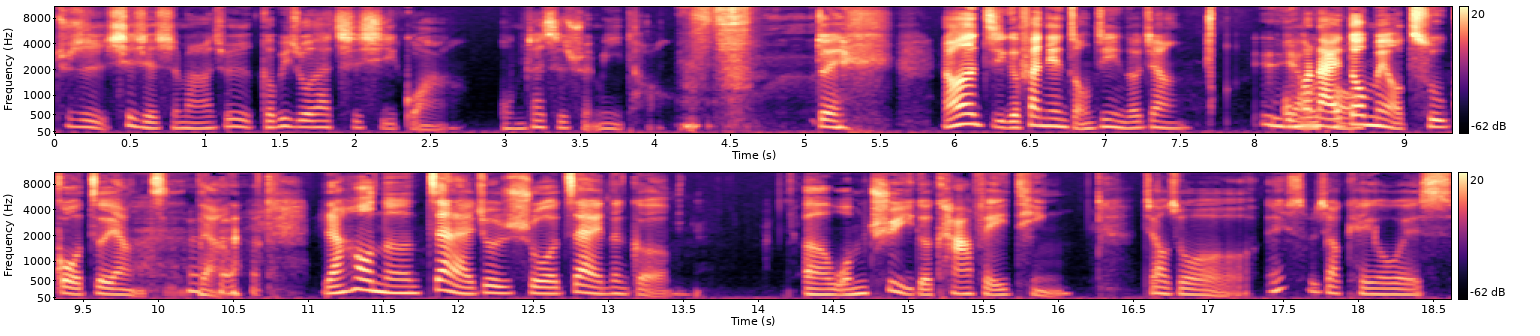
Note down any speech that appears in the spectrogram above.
就是谢谢师妈，就是隔壁桌在吃西瓜，我们在吃水蜜桃。对，然后那几个饭店总经理都这样。我们来都没有出过这样子，这样。然后呢，再来就是说，在那个呃，我们去一个咖啡厅，叫做哎，是不是叫 KOS？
